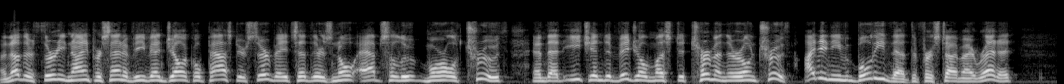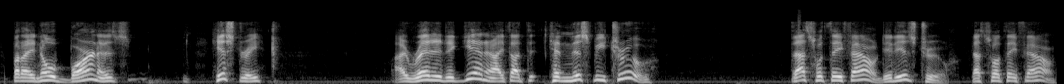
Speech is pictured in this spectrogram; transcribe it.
Another 39% of evangelical pastors surveyed said there's no absolute moral truth and that each individual must determine their own truth. I didn't even believe that the first time I read it, but I know Barna's history. I read it again and I thought, can this be true? That's what they found. It is true. That's what they found.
